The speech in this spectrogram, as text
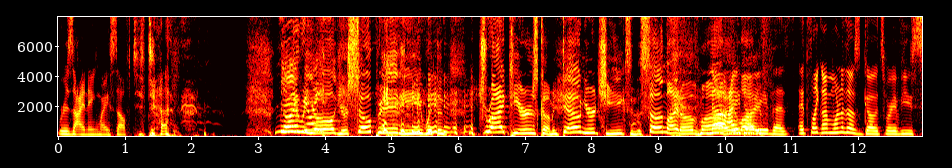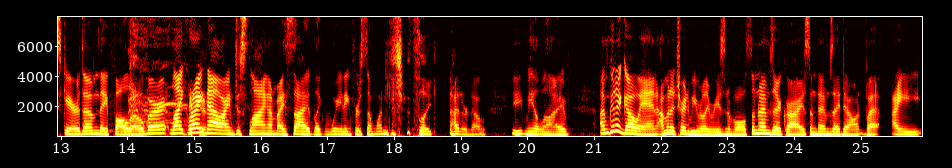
resigning myself to death. Feel like- Muriel, you're so pretty with the dry tears coming down your cheeks in the sunlight of my no, I life. don't need this. It's like I'm one of those goats where if you scare them, they fall over. like right now, I'm just lying on my side, like waiting for someone to just like I don't know, eat me alive. I'm gonna go in. I'm gonna try to be really reasonable. Sometimes I cry, sometimes I don't, but I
